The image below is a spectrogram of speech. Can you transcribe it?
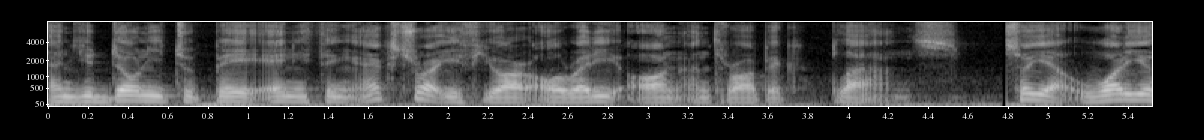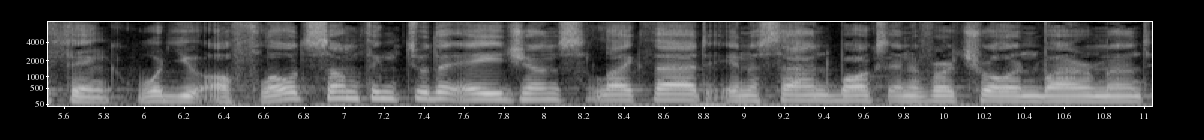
and you don't need to pay anything extra if you are already on Anthropic plans. So yeah, what do you think? Would you offload something to the agents like that in a sandbox in a virtual environment?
